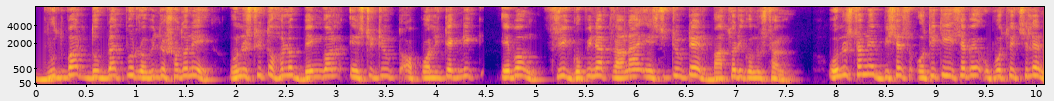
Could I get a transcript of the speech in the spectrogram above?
বুধবার দুবরাজপুর রবীন্দ্র সদনে অনুষ্ঠিত হল বেঙ্গল ইনস্টিটিউট অব পলিটেকনিক এবং শ্রী গোপীনাথ রানা ইনস্টিটিউটের বাৎসরিক অনুষ্ঠান। অনুষ্ঠানে বিশেষ অতিথি হিসেবে উপস্থিত ছিলেন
